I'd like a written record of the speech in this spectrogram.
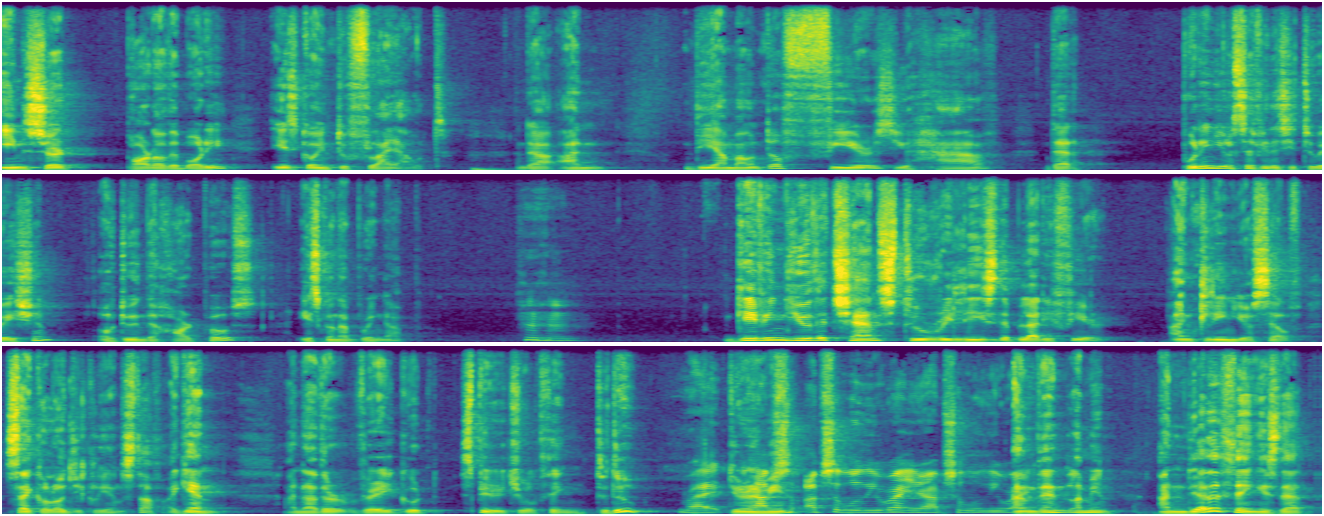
insert part of the body is going to fly out. And, uh, and the amount of fears you have that putting yourself in a situation of doing the hard pose is going to bring up. Mm-hmm. Giving you the chance to release the bloody fear and clean yourself psychologically and stuff. Again, another very good spiritual thing to do. right Do you know what I mean? abso- absolutely right you're absolutely right And then, I mean, and the other thing is that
